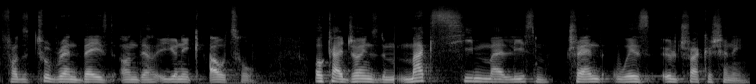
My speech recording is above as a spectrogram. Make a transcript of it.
for the two brands based on their unique outsole. Hoka joins the maximalism trend with ultra cushioning.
